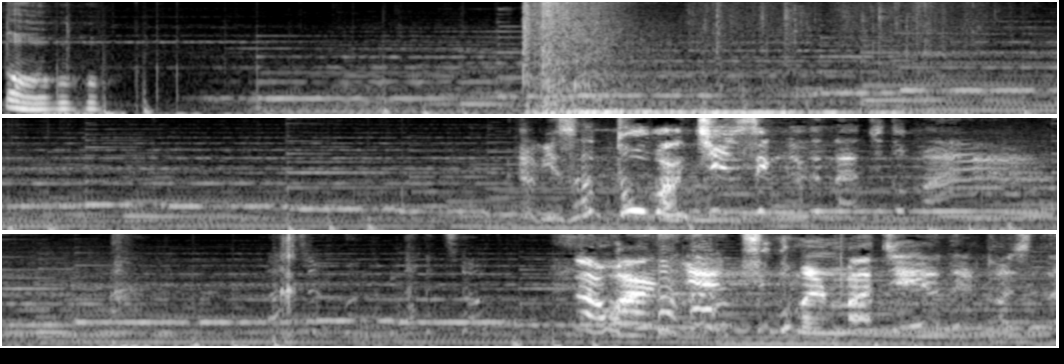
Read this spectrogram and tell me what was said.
어 여기서 도망칠 생각은 하지도 마. 나와 함께 죽음을 맞이해야 될 것이다.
